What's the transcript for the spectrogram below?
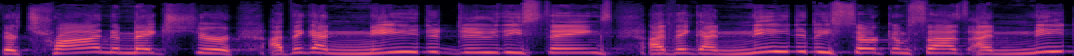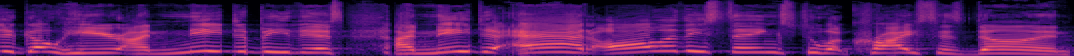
They're trying to make sure, I think I need to do these things. I think I need to be circumcised. I need to go here. I need to be this. I need to add all of these things to what Christ has done.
